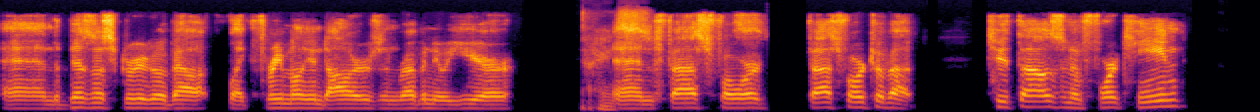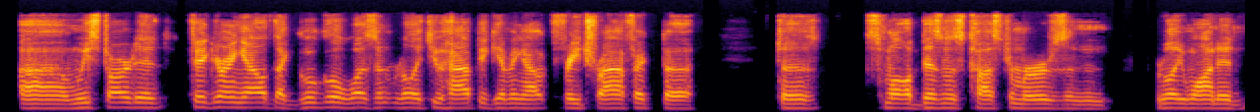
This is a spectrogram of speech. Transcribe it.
and the business grew to about like three million dollars in revenue a year. Nice. And fast forward, fast forward to about 2014, um, we started figuring out that Google wasn't really too happy giving out free traffic to to small business customers and really wanted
